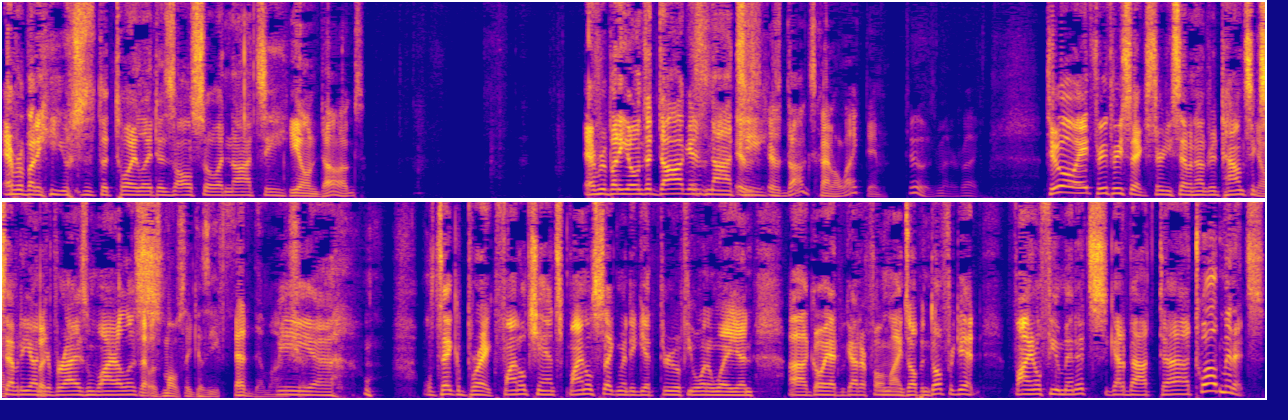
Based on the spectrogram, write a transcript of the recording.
Everybody who uses the toilet is also a Nazi. He owned dogs. Everybody owns a dog is Nazi. His, his dogs kind of liked him too, as a matter of fact. 208 336 3700 pound 670 on your Verizon Wireless. That was mostly because he fed them. I'm we sure. uh, we'll take a break. Final chance, final segment to get through. If you want to weigh in, uh, go ahead. We got our phone lines open. Don't forget, final few minutes. You got about uh, 12 minutes.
